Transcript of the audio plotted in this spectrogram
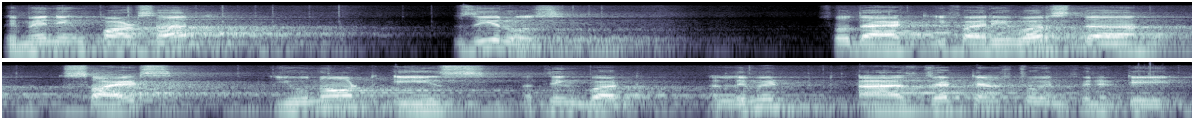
Remaining parts are zeros. So that if I reverse the sides, u naught is nothing but a limit as z tends to infinity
